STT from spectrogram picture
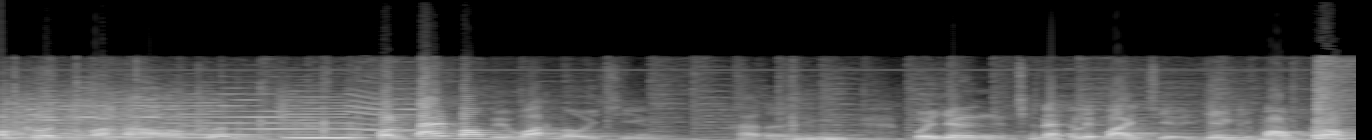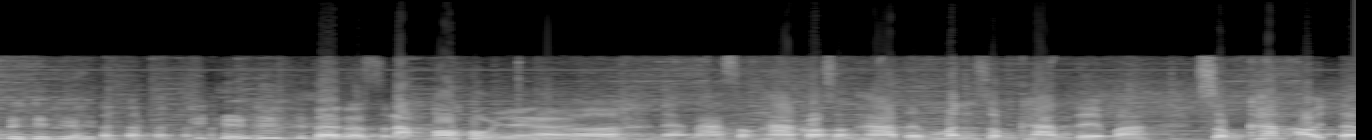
រគុណបាទអរគុណប៉ុន្តែបងវិវត្តលុយជាងហេតុអីព្រោះយើងឈ្នះកលិបបាយជាយើងជាបងប្រុសតែរស្ដាប់បងយ៉ាងហើយអឺអ្នកណាសង្ហាក៏សង្ហាទៅមិនសំខាន់ទេបាទសំខាន់ឲ្យតែ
